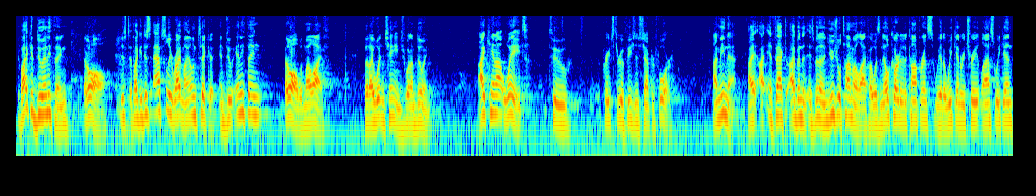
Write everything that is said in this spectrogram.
If I could do anything at all, just if I could just absolutely write my own ticket and do anything at all with my life, that I wouldn't change what I'm doing. I cannot wait to preach through Ephesians chapter 4. I mean that. I, I, in fact, I've been, it's been an unusual time in my life. I was in Elkhart at a conference. We had a weekend retreat last weekend.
